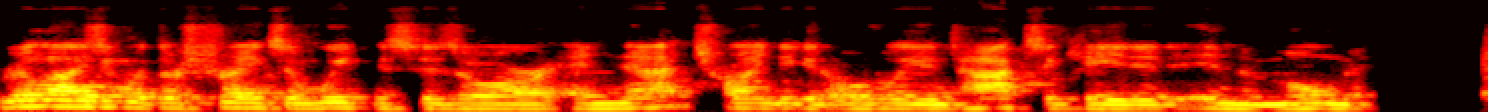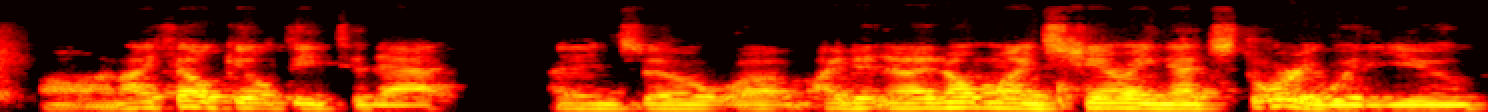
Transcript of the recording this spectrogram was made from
realizing what their strengths and weaknesses are and not trying to get overly intoxicated in the moment. Uh, and I felt guilty to that. And so uh, I didn't, I don't mind sharing that story with you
